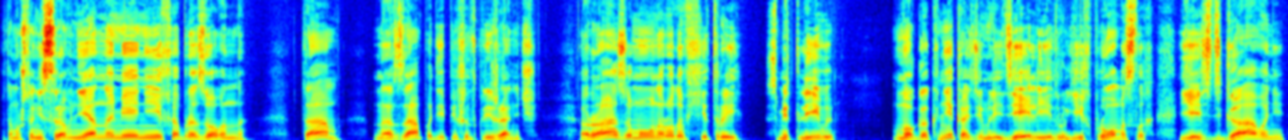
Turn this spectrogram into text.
потому что несравненно менее их образованна. Там, на Западе, пишет Крижанич, разуму у народов хитры, сметливы, много книг о земледелии и других промыслах, есть гавани,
